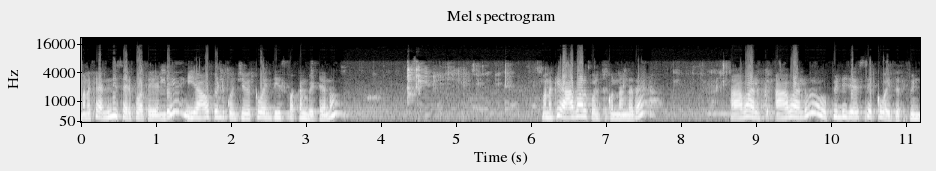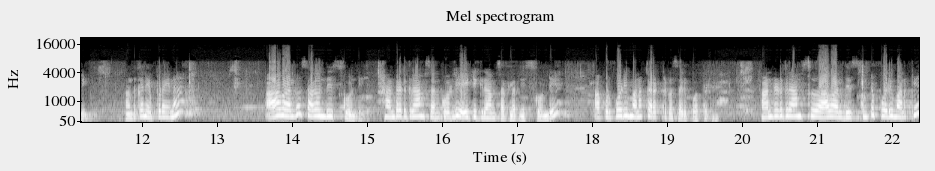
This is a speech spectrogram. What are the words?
మనకి అన్నీ సరిపోతాయండి. ఈ ఆవు పిండి కొంచెం ఎక్కువైంది తీసి పక్కన పెట్టాను. మనకి ఆవాలు కొలుచుకున్నాం కదా. ఆవాలు ఆవాలు పిండి చేస్తే ఎక్కువ అవుతుంది పిండి. అందుకని ఎప్పుడైనా ఆవాలు సగం తీసుకోండి. హండ్రెడ్ గ్రామ్స్ అనుకోండి ఎయిటీ గ్రామ్స్ అట్లా తీసుకోండి. అప్పుడు పొడి మనకు కరెక్ట్గా సరిపోతుంది. హండ్రెడ్ గ్రామ్స్ ఆవాలు తీసుకుంటే పొడి మనకి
